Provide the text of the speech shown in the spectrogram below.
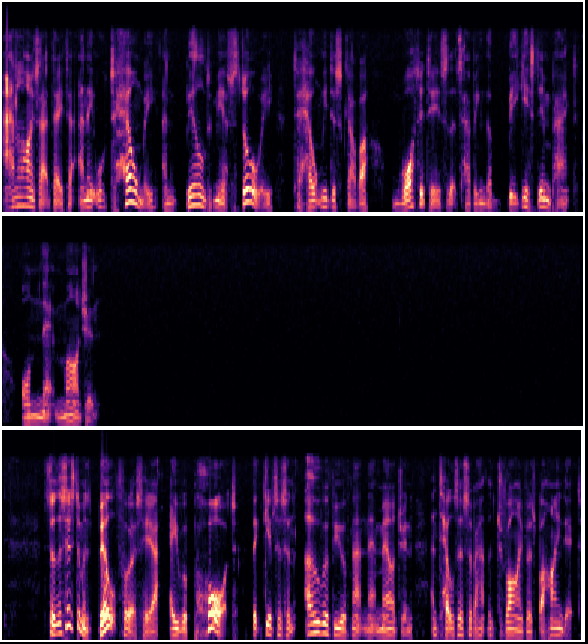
analyze that data, and it will tell me and build me a story to help me discover what it is that's having the biggest impact on net margin. So the system has built for us here a report that gives us an overview of that net margin and tells us about the drivers behind it.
